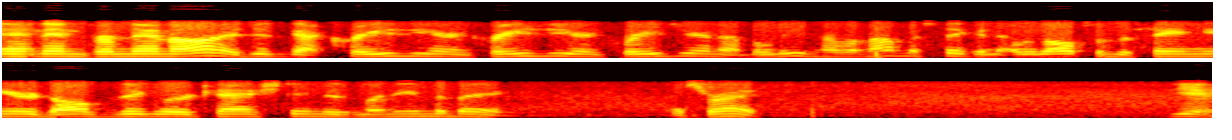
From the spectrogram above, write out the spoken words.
And then from then on, it just got crazier and crazier and crazier. And I believe, if I'm not mistaken, that was also the same year Dolph Ziggler cashed in his Money in the Bank. That's right. Yeah.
